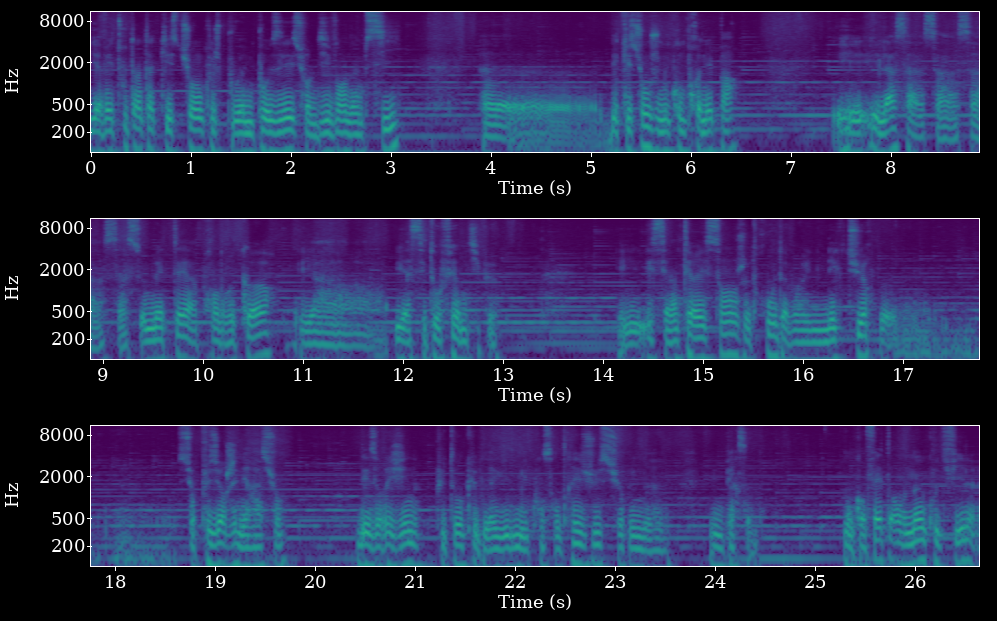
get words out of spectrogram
il y avait tout un tas de questions que je pouvais me poser sur le divan d'un psy, euh, des questions que je ne comprenais pas. Et, là, ça, se mettait à prendre corps et à, s'étoffer un petit peu. Et, c'est intéressant, je trouve, d'avoir une lecture euh, sur plusieurs générations des origines plutôt que de, la, me concentrer juste sur une, une, personne. Donc en fait, en un coup de fil,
